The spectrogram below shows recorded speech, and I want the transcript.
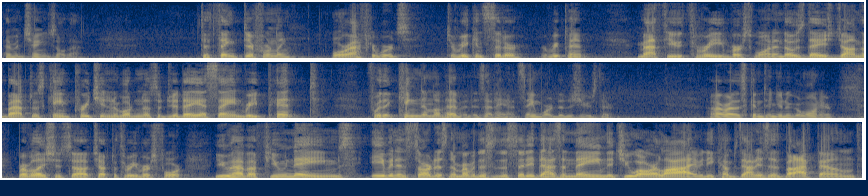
They haven't changed all that. To think differently or afterwards, to reconsider or repent. Matthew 3, verse 1 In those days, John the Baptist came preaching in the wilderness of Judea, saying, Repent, for the kingdom of heaven is at hand. Same word that is used there. All right, let's continue to go on here. Revelation uh, chapter 3, verse 4. You have a few names, even in Sardis. Now remember, this is a city that has a name that you are alive. And he comes down and he says, But I found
